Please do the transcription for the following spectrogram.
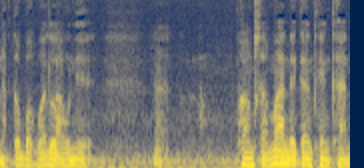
นะก็บอกว่าเราเนี่ยความสามารถในการแข่งขัน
